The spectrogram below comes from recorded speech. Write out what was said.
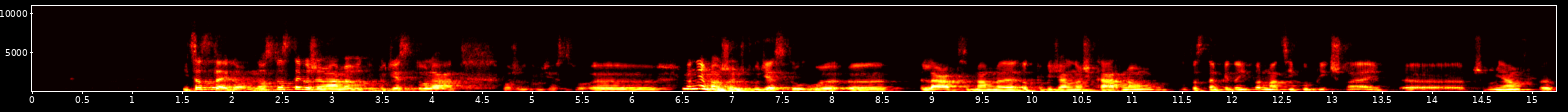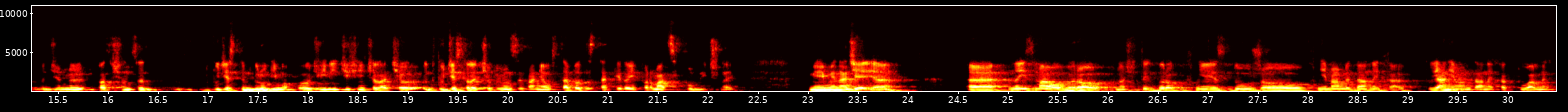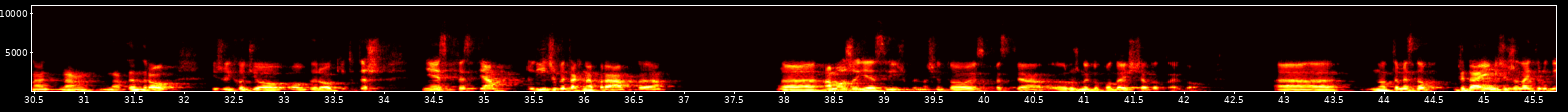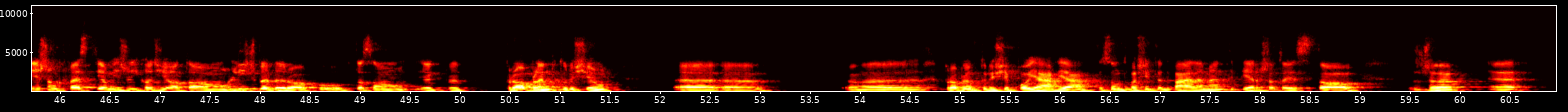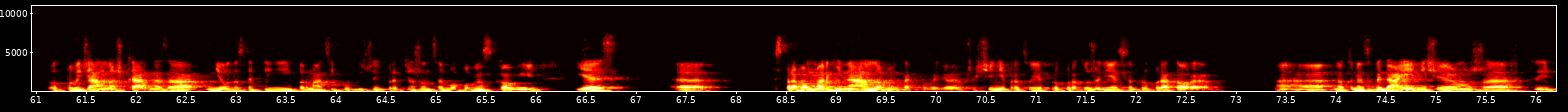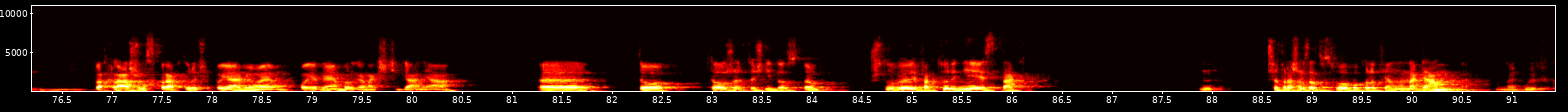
I co z tego? No co z tego, że mamy od 20 lat, może 20, e, no nie ma, że już 20, lat mamy odpowiedzialność karną w dostępie do informacji publicznej. E, przypomniałem, będziemy w 2022 obchodzili 10-lecie, 20-lecie obowiązywania ustawy o dostępie do informacji publicznej. Miejmy nadzieję. E, no jest mało wyroków. Znaczy, tych wyroków nie jest dużo. Nie mamy danych, ja nie mam danych aktualnych na, na, na ten rok, jeżeli chodzi o, o wyroki. To też nie jest kwestia liczby tak naprawdę E, a może jest liczby. No to jest kwestia różnego podejścia do tego. E, natomiast no, wydaje mi się, że najtrudniejszą kwestią, jeżeli chodzi o tą liczbę wyroków, to są jakby problem, który się problem, który się pojawia, to są właśnie te dwa elementy. Pierwsze to jest to, że odpowiedzialność karna za nieudostępnienie informacji publicznej wbrew ciążącemu obowiązkowi jest E, sprawą marginalną, bym tak powiedział. Oczywiście nie pracuję w prokuraturze, nie jestem prokuratorem. E, natomiast wydaje mi się, że w tym wachlarzu spraw, które się pojawiają, pojawiają w organach ścigania, e, to to, że ktoś nie dostał przysłowiowej faktury, nie jest tak, przepraszam za to słowo kolokwialne, naganne w,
